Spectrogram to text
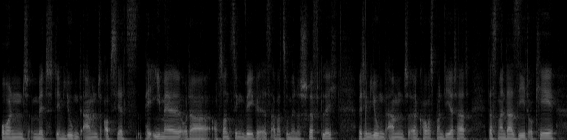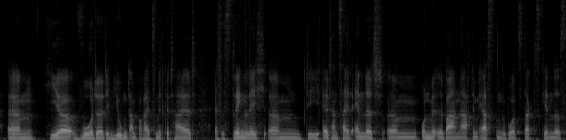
und mit dem Jugendamt, ob es jetzt per E-Mail oder auf sonstigen Wege ist, aber zumindest schriftlich, mit dem Jugendamt äh, korrespondiert hat, dass man da sieht, okay, ähm, hier wurde dem Jugendamt bereits mitgeteilt, es ist dringlich, ähm, die Elternzeit endet ähm, unmittelbar nach dem ersten Geburtstag des Kindes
